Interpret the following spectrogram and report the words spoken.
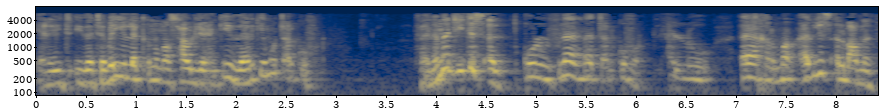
يعني إذا تبين لك أنهم أصحاب الجحيم كيف ذلك؟ يموت على الكفر. فأنا ما تجي تسأل تقول فلان مات على الكفر. لعله آخر مرة. هذا يسأل بعض الناس.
